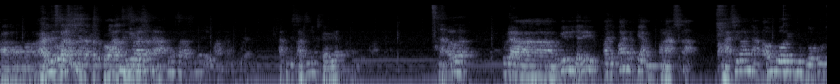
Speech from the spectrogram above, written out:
eh, administrasinya administrasinya administrasinya jadi panjang administrasinya saya lihat nah kalau udah udah begini jadi wajib pajak yang merasa penghasilannya tahun 2021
